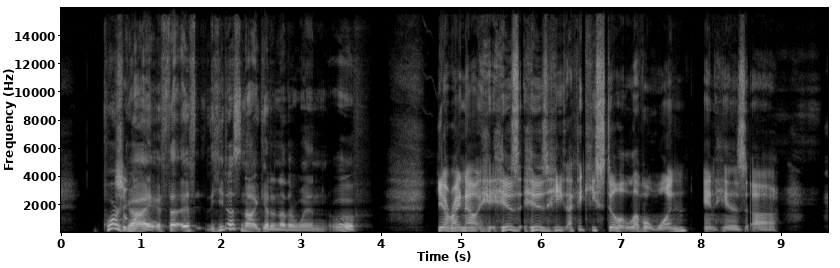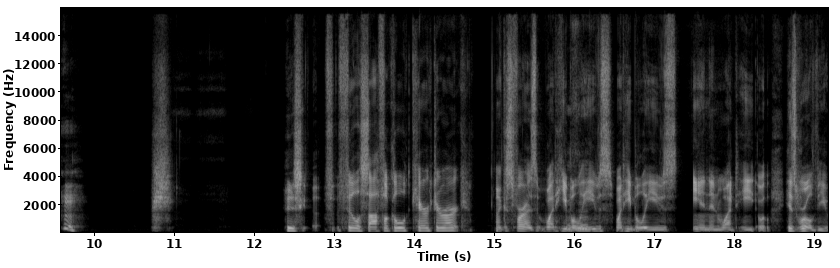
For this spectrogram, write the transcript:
Poor So guy. If that if he does not get another win, oof. yeah, right now his his he I think he's still at level one in his uh his philosophical character arc. Like as far as what he Mhm. believes, what he believes in, and what he his worldview,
